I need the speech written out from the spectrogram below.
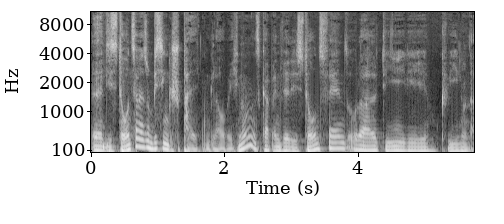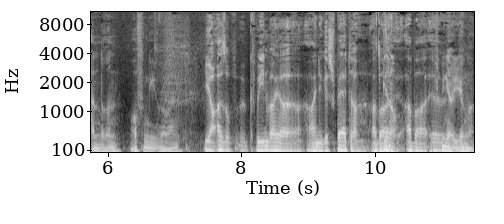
Äh, die Stones haben ja so ein bisschen gespalten, glaube ich. Ne? Es gab entweder die Stones-Fans oder halt die, die Queen und anderen offen gegenüber waren. Ja, also Queen war ja einiges später, aber genau. aber äh, ich bin ja jünger.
